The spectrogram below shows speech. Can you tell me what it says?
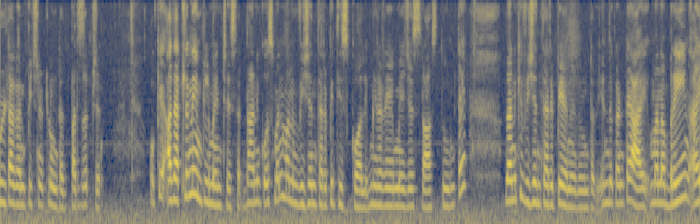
ఉల్టా కనిపించినట్లు ఉంటుంది పర్సెప్షన్ ఓకే అది అట్లనే ఇంప్లిమెంట్ చేస్తారు. దానికోసమని మనం విజన్ థెరపీ తీసుకోవాలి. మిర్రర్ ఇమేజెస్ రాస్తూ ఉంటే దానికి విజన్ థెరపీ అనేది ఉంటుంది. ఎందుకంటే ఐ మన బ్రెయిన్ ఐ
